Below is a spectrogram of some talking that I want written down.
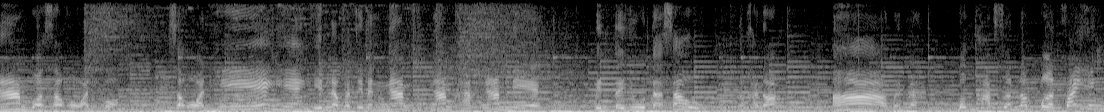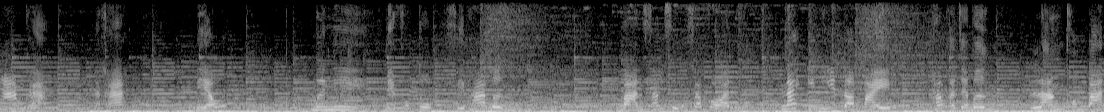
งามบอสะอ่อนบอสะอ่อนแห้งแห้งเห็นแล้วก็จะเป็นงามงามคักงามแน่เป็นตะยูตาเศร้าเนาะค่ะเนาะอ่าเป็นแบบเบิ่งภาพส่วนแล้วเปิดไฟให้งามค่ะนะคะ เดี๋ยวมือนี้แม่คุตุสีผ้าเบิงบ้านสั้นสูงสะกอนในอีพีต่อไปเขาก็จะเบิงหลังของบ้าน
